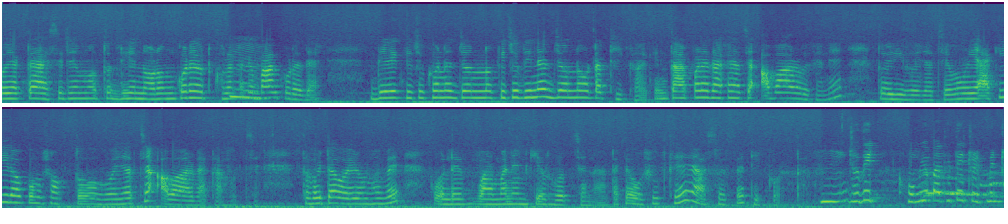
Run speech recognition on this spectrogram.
ওই একটা অ্যাসিডের মতো দিয়ে নরম করে খোলাটাকে বার করে দেয়। দিয়ে কিছুক্ষণের জন্য কিছু দিনের জন্য ওটা ঠিক হয়। কিন্তু তারপরে দেখা যাচ্ছে আবার ওইখানে তৈরি হয়ে যাচ্ছে এবং ওই একই রকম শক্ত হয়ে যাচ্ছে আবার ব্যথা হচ্ছে। তো ওইটা ওইরকমভাবে করলে পার্মানেন্ট কিওর হচ্ছে না। ওটাকে ওষুধ খেয়ে আস্তে আস্তে ঠিক করতে যদি হোমিওপ্যাথিতে ট্রিটমেন্ট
